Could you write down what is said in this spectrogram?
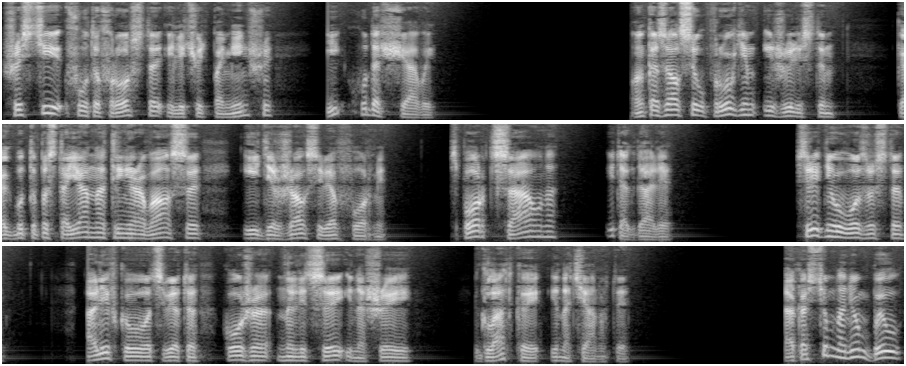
Шести футов роста или чуть поменьше и худощавый. Он казался упругим и жилистым, как будто постоянно тренировался и держал себя в форме. Спорт, сауна и так далее. Среднего возраста, оливкового цвета кожа на лице и на шее, гладкая и натянутая. А костюм на нем был...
